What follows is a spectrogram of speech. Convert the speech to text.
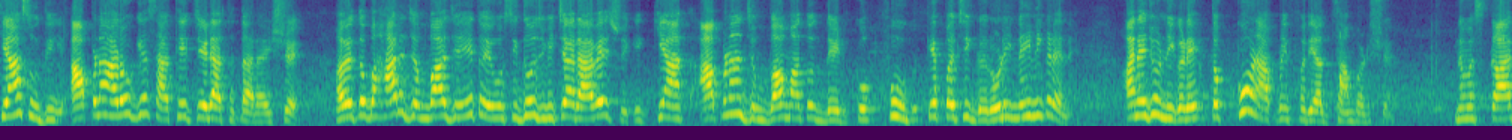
ક્યાં સુધી આપણા આરોગ્ય સાથે ચેડા થતા રહેશે? હવે તો બહાર જમવા જઈએ તો એવો સીધો જ વિચાર આવે છે કે ક્યાંક આપણા જમવામાં તો દેડકો, ફૂગ કે પછી ગરોળી નહીં નીકળે ને? અને જો નીકળે તો કોણ આપણી ફરિયાદ સાંભળશે? નમસ્કાર,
